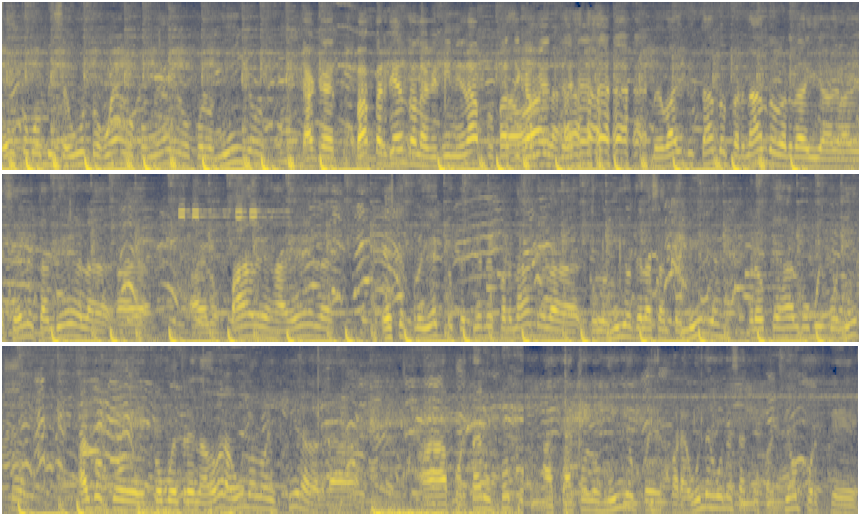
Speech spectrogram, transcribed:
Es como mi segundo juego con ellos, con los niños. Ya que va perdiendo la virginidad, pues básicamente. Me va invitando Fernando, ¿verdad? Y agradecerle también a, la- a- a los padres, a él, a este proyecto que tiene Fernando la- con los niños de la Santa Emilia. Creo que es algo muy bonito, algo que como entrenador a uno lo inspira, ¿verdad? A aportar un poco acá con los niños, pues para uno es una satisfacción porque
